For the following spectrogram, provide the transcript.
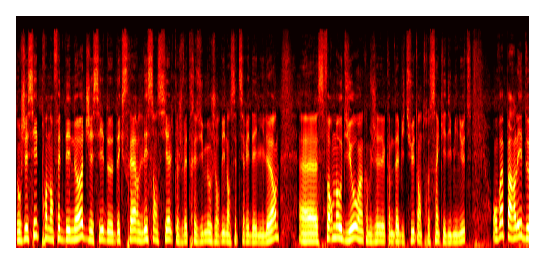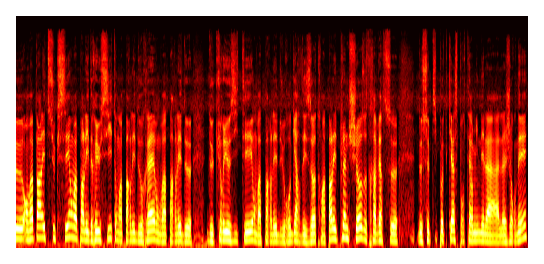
Donc j'ai essayé de prendre en fait des notes, j'ai essayé d'extraire l'essentiel que je vais te résumer aujourd'hui dans cette série Daily Learn. Euh, ce format audio, hein, comme, d'habitude, entre 5 et 10 minutes. On va, parler de, on va parler de succès, on va parler de réussite, on va parler de rêve, on va parler de, curiosité, on va parler du regard des autres, on va parler de plein de choses au travers de ce, petit podcast pour terminer la journée.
